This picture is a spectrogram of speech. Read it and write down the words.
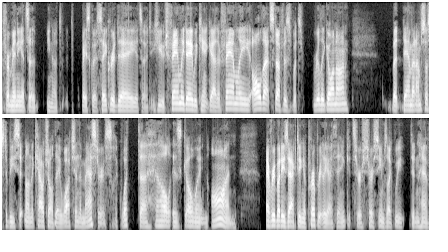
for many, it's a, you know, basically a sacred day. It's a huge family day. We can't gather family. All that stuff is what's really going on. But damn it, I'm supposed to be sitting on the couch all day watching the Masters. Like, what the hell is going on? Everybody's acting appropriately. I think it sure, sure seems like we didn't have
